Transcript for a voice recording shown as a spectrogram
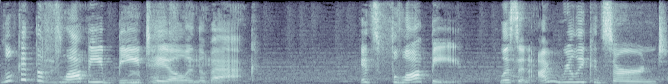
Look at the Anyway, floppy we're bee tail in the back. It's floppy. Listen, oh. I'm really concerned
